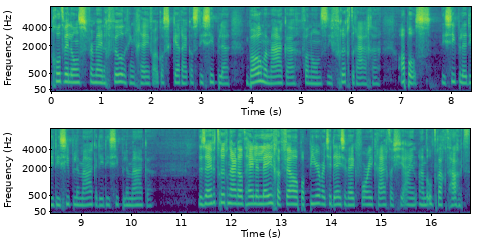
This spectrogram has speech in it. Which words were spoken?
God wil ons vermenigvuldiging geven, ook als kerk, als discipelen. Bomen maken van ons die vrucht dragen. Appels, discipelen die discipelen maken, die discipelen maken. Dus even terug naar dat hele lege vel papier wat je deze week voor je krijgt als je aan, aan de opdracht houdt.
